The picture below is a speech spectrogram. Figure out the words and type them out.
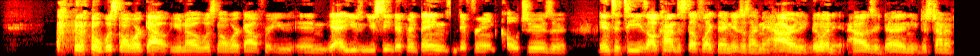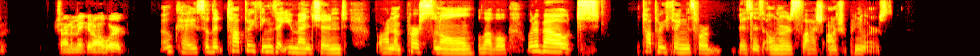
what's gonna work out, you know, what's gonna work out for you. And yeah, you you see different things, different cultures or entities, all kinds of stuff like that. And you're just like, man, how are they doing it? How is it done? You're just trying to trying to make it all work. Okay, so the top three things that you mentioned on a personal level. What about top three things for business owners slash entrepreneurs?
